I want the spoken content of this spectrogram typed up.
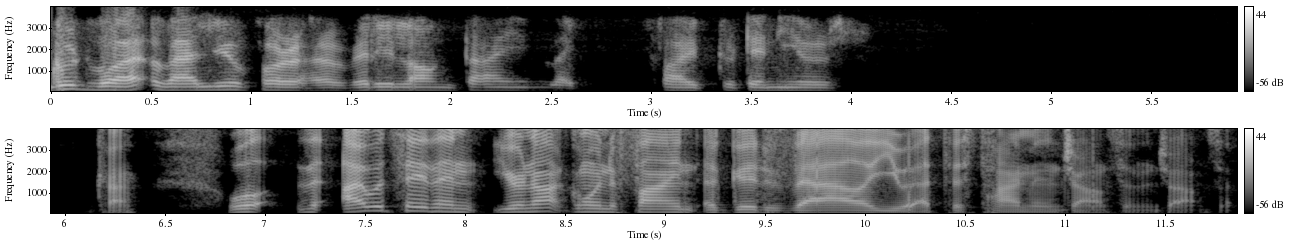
Good va- value for a very long time, like five to ten years. Okay. Well, th- I would say then you're not going to find a good value at this time in Johnson and Johnson.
